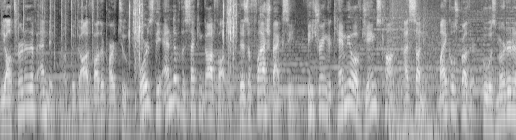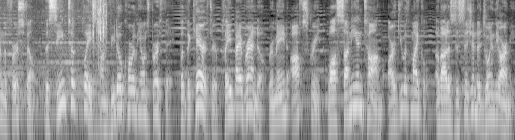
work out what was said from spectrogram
the alternative ending of The Godfather Part 2. Towards the end of the second Godfather, there's a flashback scene featuring a cameo of James Caan as Sonny, Michael's brother, who was murdered in the first film. The scene took place on Vito Corleone's birthday, but the character, played by Brando, remained off screen, while Sonny and Tom argue with Michael about his decision to join the army.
